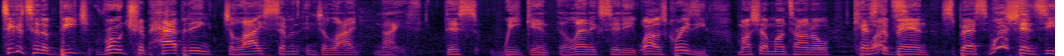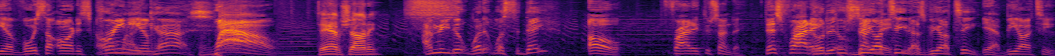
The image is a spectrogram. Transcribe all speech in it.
Tickets to the beach road trip happening July 7th and July 9th. This weekend in Atlantic City. Wow, it's crazy. Machel Montano, Kester What? Band, Spess, Shenseea, voice of artist, Oh my Kranium. gosh. Wow. Damn, Shani. I need to. What? What's the date? Oh, Friday through Sunday. This Friday No, the- through Sunday. BRT. That's BRT. Yeah, BRT.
